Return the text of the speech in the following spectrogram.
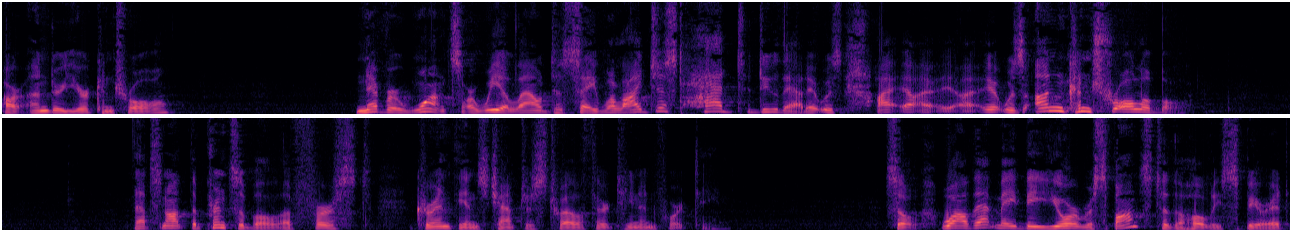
are under your control? Never once are we allowed to say, "Well, I just had to do that. It was, I, I, I, it was uncontrollable." That's not the principle of 1 Corinthians chapters 12, 13, and 14. So while that may be your response to the Holy Spirit,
